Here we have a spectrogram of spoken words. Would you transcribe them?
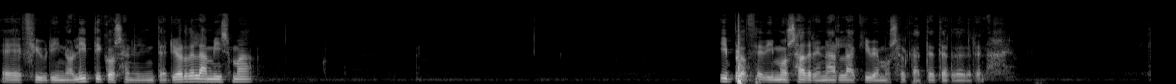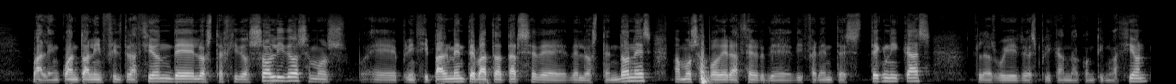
eh, fibrinolíticos en el interior de la misma y procedimos a drenarla, aquí vemos el catéter de drenaje. En cuanto a la infiltración de los tejidos sólidos, hemos, eh, principalmente va a tratarse de, los tendones, vamos a poder hacer de diferentes técnicas, que las voy a ir explicando a continuación.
